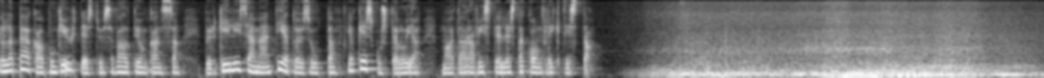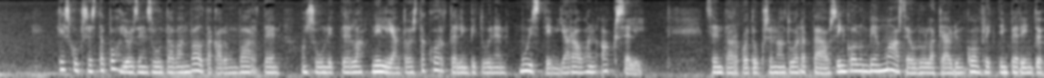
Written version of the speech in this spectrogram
jolla pääkaupunki yhteistyössä valtion kanssa pyrkii lisäämään tietoisuutta ja keskusteluja maata ravistelleesta konfliktista. Keskuksesta pohjoisen suuntaavan valtakadun varteen on suunnitteilla 14 korttelin pituinen muistin ja rauhan akseli. Sen tarkoituksena on tuoda pääosin Kolumbian maaseudulla käydyn konfliktin perintö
